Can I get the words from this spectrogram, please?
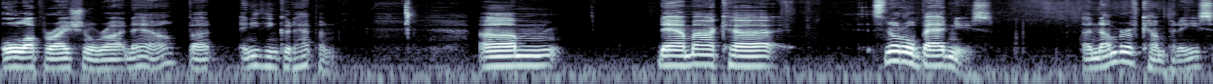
all operational right now, but anything could happen. Um, now, Mark, uh, it's not all bad news a number of companies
